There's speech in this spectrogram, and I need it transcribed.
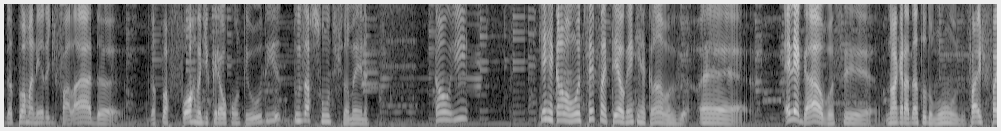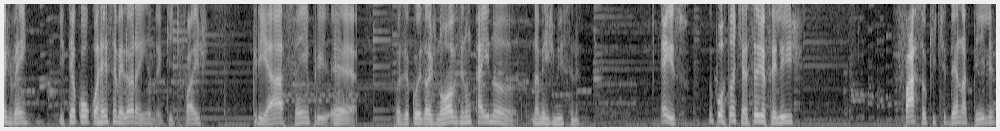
da tua maneira de falar, da, da tua forma de criar o conteúdo e dos assuntos também, né? Então, e. Quem reclama muito, sempre vai ter alguém que reclama. É, é legal você não agradar todo mundo, faz, faz bem. E ter concorrência é melhor ainda, que te faz criar sempre, é, fazer coisas novas e não cair na, na mesmice, né? É isso. O importante é, seja feliz, faça o que te der na telha,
